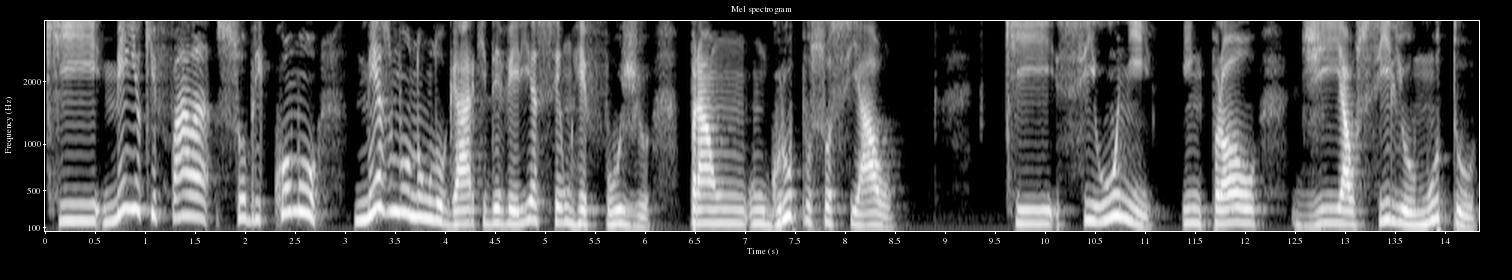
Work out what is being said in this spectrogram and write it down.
que meio que fala sobre como, mesmo num lugar que deveria ser um refúgio para um, um grupo social que se une em prol de auxílio mútuo,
